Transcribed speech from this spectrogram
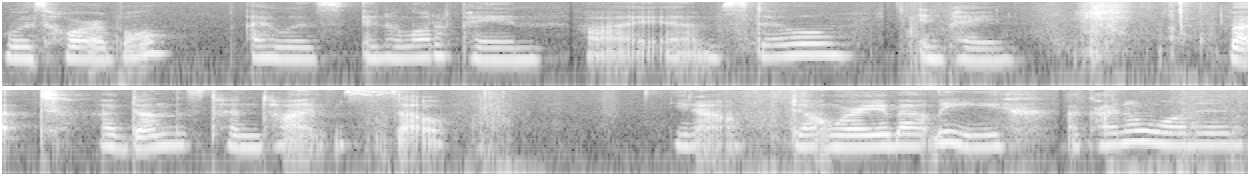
was horrible. I was in a lot of pain. I am still in pain. But I've done this 10 times, so you know, don't worry about me. I kind of wanted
